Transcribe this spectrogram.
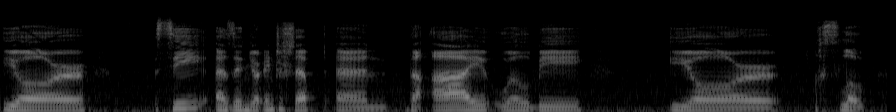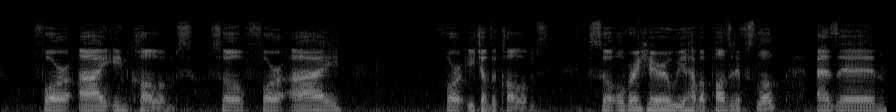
your c as in your intercept and the i will be your slope for i in columns. So for i for each of the columns. So over here we have a positive slope as in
